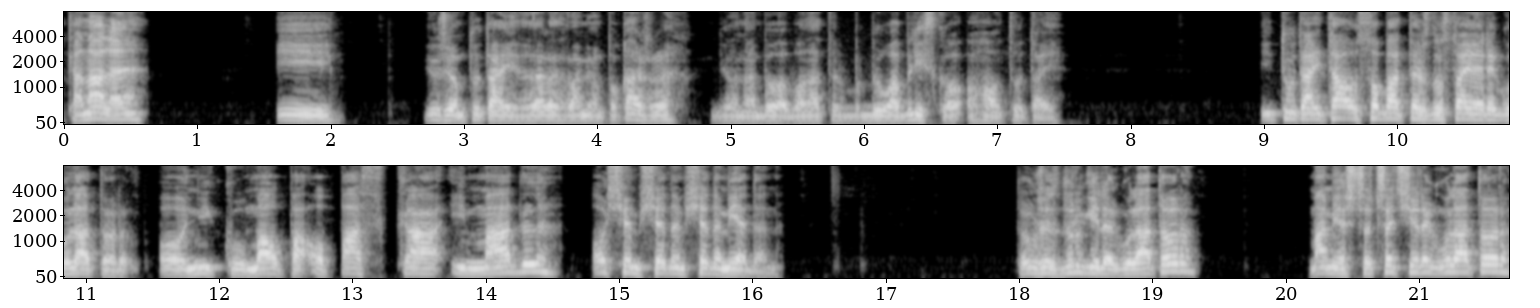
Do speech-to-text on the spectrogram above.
kanale i już ją tutaj, zaraz Wam ją pokażę, gdzie ona była, bo ona też była blisko. Oho, tutaj. I tutaj ta osoba też dostaje regulator o niku małpa opaska i madl 8771. To już jest drugi regulator. Mam jeszcze trzeci regulator.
